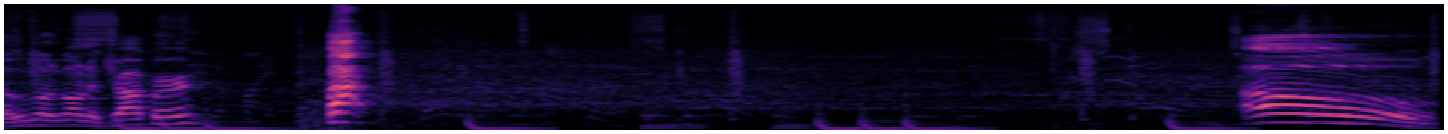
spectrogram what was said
So we're gonna go to drop her. Pop. Oh.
